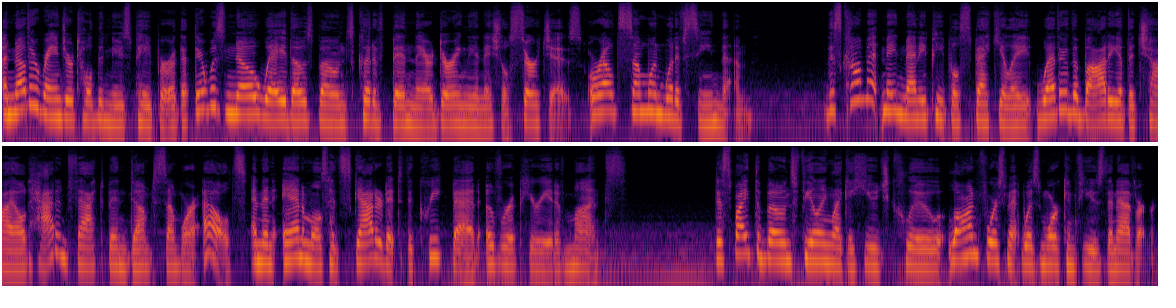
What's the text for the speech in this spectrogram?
Another ranger told the newspaper that there was no way those bones could have been there during the initial searches, or else someone would have seen them. This comment made many people speculate whether the body of the child had in fact been dumped somewhere else and then animals had scattered it to the creek bed over a period of months. Despite the bones feeling like a huge clue, law enforcement was more confused than ever.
